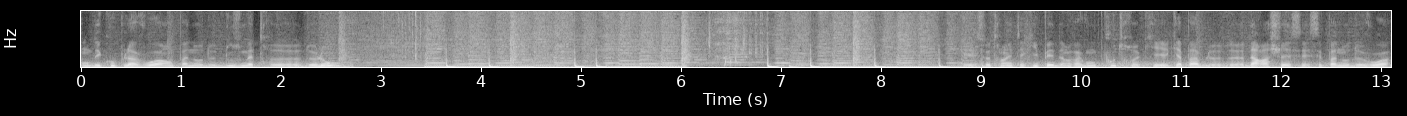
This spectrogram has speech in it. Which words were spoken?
on, découpe la voie en panneaux de 12 mètres de long. Et ce train est équipé d'un wagon poutre qui est capable d'arracher ces, panneaux de voie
